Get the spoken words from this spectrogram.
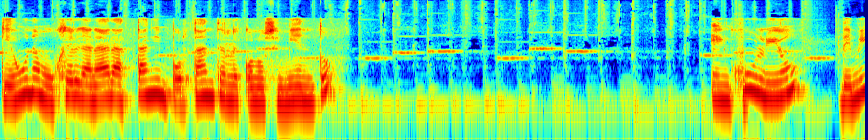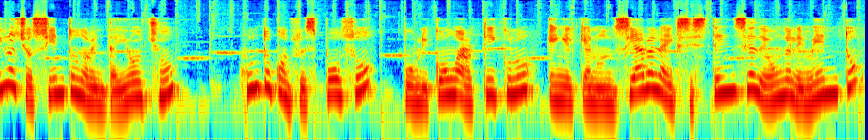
que una mujer ganara tan importante reconocimiento? En julio de 1898, junto con su esposo, publicó un artículo en el que anunciaba la existencia de un elemento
